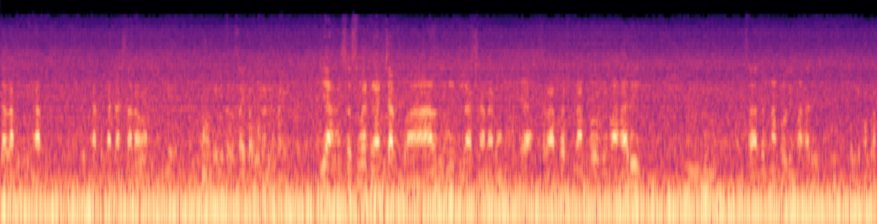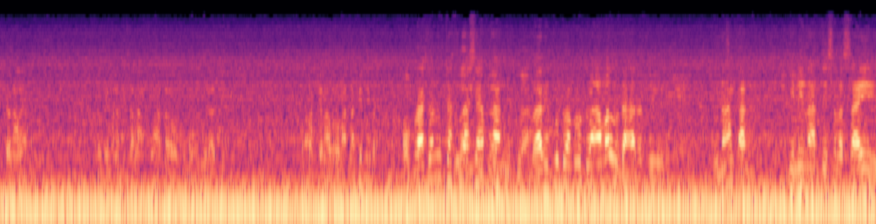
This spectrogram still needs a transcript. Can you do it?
dalam tingkat tingkat tingkat dasar awal. Tahun ini selesai bangunannya Pak? Ya, sesuai dengan jadwal ini dilaksanakan ya 165 hari 165 hari. Untuk operasionalnya bagaimana bisa langsung atau menunggu lagi operasional rumah sakit ini Pak? Operasional sudah kita siapkan 2022 awal sudah harus digunakan. Ini nanti selesai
